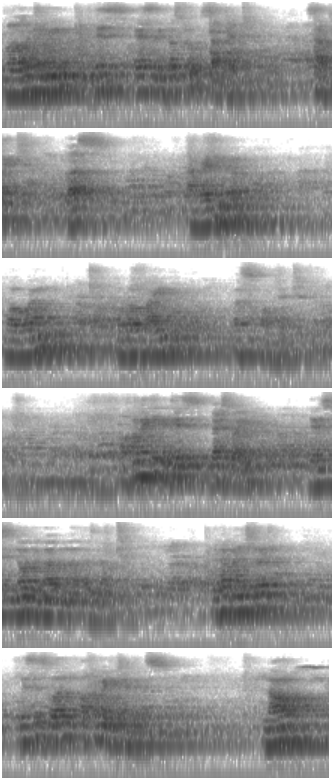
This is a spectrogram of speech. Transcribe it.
you are already knowing this S refers to subject. Subject plus, I'm writing here, verb 1, verb 5, plus object. Affirmative it is, that's why there is no do not, no does not. You have understood? This is called affirmative sentence. Now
